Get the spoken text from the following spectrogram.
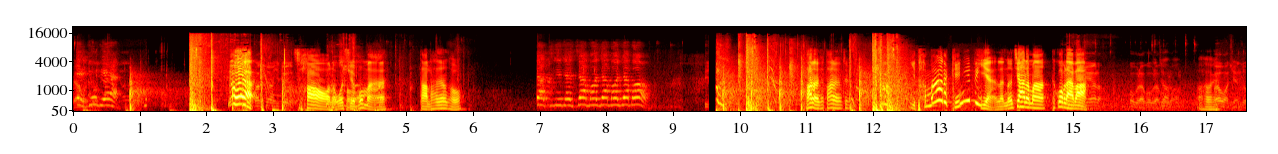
哎，右边，哎，刚刚一队的。操了，我血不满，打了他枪头，下直接点加炮加炮加炮，打两下打两下这个，你他妈的给你脸了，能架着吗？他过不来吧？过不来过不来这样吧过不来。，啊我要往前走。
